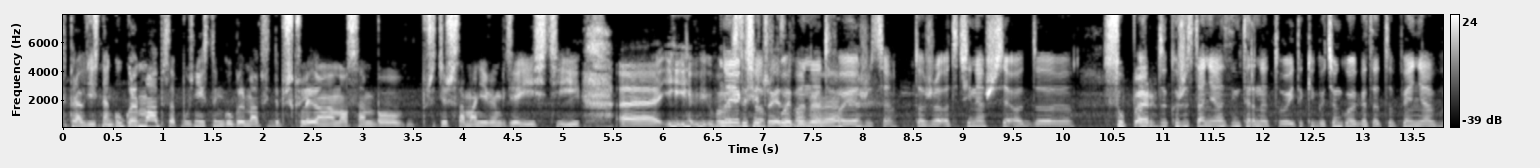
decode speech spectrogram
sprawdzić na Google Maps, a później z tym Google Maps idę przyklejona nosem, bo przecież sama nie wiem, gdzie iść i, e, i, i po No prostu jak się to czuję wpływa na zagubiona. twoje życie? To, że odcinasz się od, e, Super. od korzystania z internetu i takiego ciągłego zatopienia w,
